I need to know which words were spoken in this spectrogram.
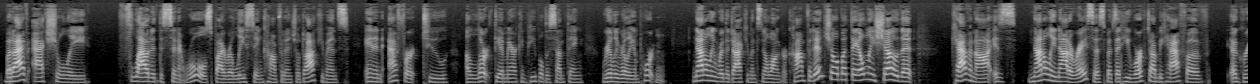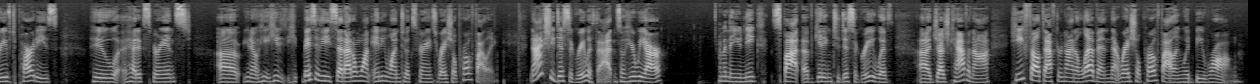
but I've actually flouted the Senate rules by releasing confidential documents in an effort to alert the American people to something really, really important. Not only were the documents no longer confidential, but they only show that Kavanaugh is not only not a racist, but that he worked on behalf of aggrieved parties who had experienced, uh, you know, he, he, he basically he said, I don't want anyone to experience racial profiling. Now, I actually disagree with that. And so here we are. I'm in the unique spot of getting to disagree with uh, Judge Kavanaugh. He felt after 9 11 that racial profiling would be wrong.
